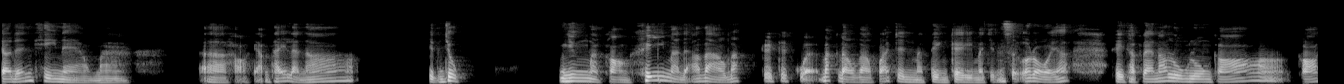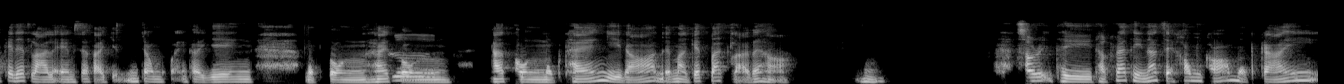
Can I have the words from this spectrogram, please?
cho đến khi nào mà uh, họ cảm thấy là nó chỉnh chu. Nhưng mà còn khi mà đã vào bắt cái cái bắt đầu vào quá trình mà tiền kỳ mà chỉnh sửa rồi á thì thật ra nó luôn luôn có có cái deadline là em sẽ phải chỉnh trong khoảng thời gian một tuần hai tuần ba tuần một tháng gì đó để mà get back lại với họ. Ừ sorry thì thật ra thì nó sẽ không có một cái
